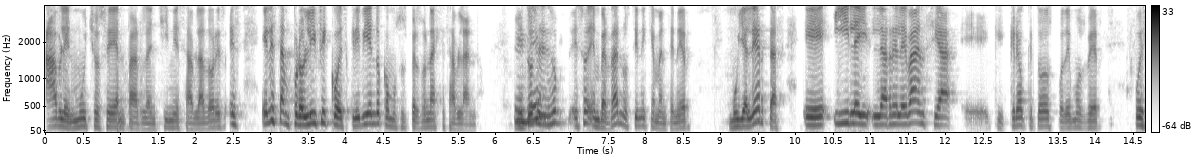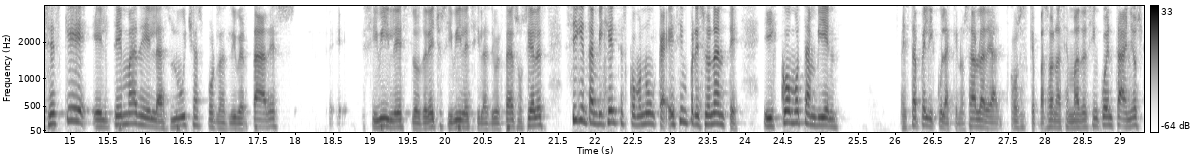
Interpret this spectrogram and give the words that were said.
hablen mucho, sean parlanchines, habladores. Es, él es tan prolífico escribiendo como sus personajes hablando. Y uh -huh. entonces eso, eso en verdad nos tiene que mantener muy alertas. Eh, y la, la relevancia eh, que creo que todos podemos ver Pues es que el tema de las luchas por las libertades civiles, los derechos civiles y las libertades sociales siguen tan vigentes como nunca. Es impresionante. Y como también esta película que nos habla de cosas que pasaron hace más de 50 años,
